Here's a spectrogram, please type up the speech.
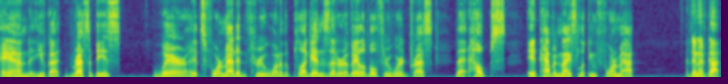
and you've got recipes where it's formatted through one of the plugins that are available through WordPress that helps it have a nice looking format. And then I've got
